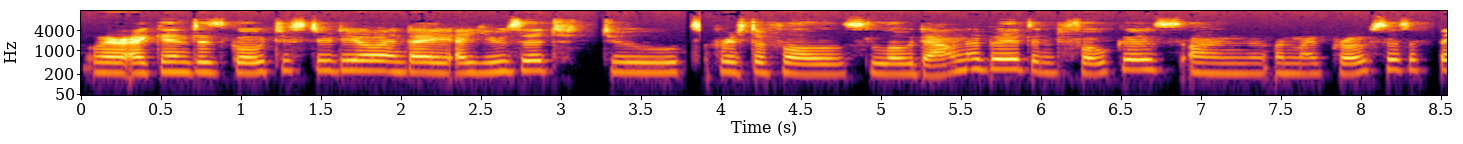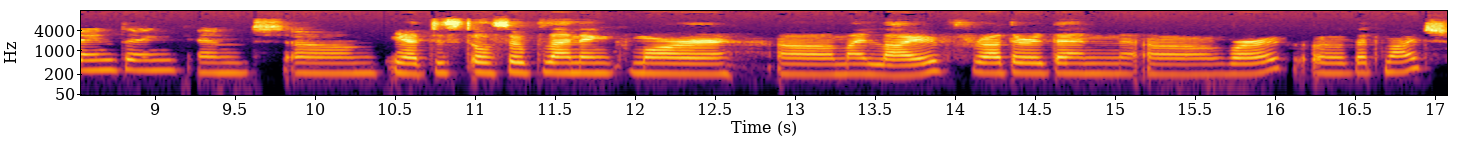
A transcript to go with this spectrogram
where I can just go to studio and I, I use it to first of all slow down a bit and focus on on my process of painting and um, yeah just also planning more uh, my life rather than uh, work uh, that much.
